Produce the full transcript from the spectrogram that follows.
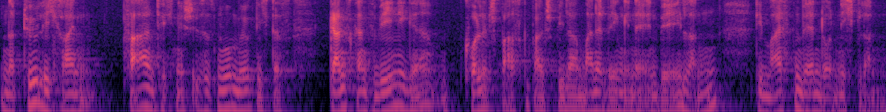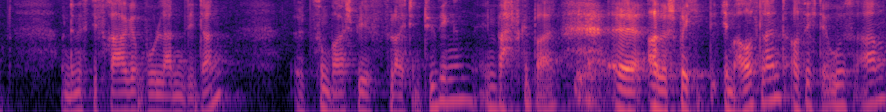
natürlich rein zahlentechnisch ist es nur möglich, dass ganz, ganz wenige College-Basketballspieler meinetwegen in der NBA landen. Die meisten werden dort nicht landen. Und dann ist die Frage, wo landen sie dann? Äh, zum Beispiel vielleicht in Tübingen im Basketball, äh, also sprich im Ausland aus Sicht der USA.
